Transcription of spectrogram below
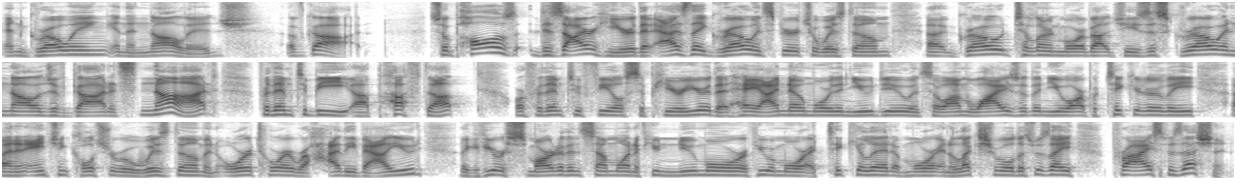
and growing in the knowledge of God. So, Paul's desire here that as they grow in spiritual wisdom, uh, grow to learn more about Jesus, grow in knowledge of God, it's not for them to be uh, puffed up or for them to feel superior that, hey, I know more than you do, and so I'm wiser than you are, particularly in an ancient culture where wisdom and oratory were highly valued. Like if you were smarter than someone, if you knew more, if you were more articulate, or more intellectual, this was a prized possession.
